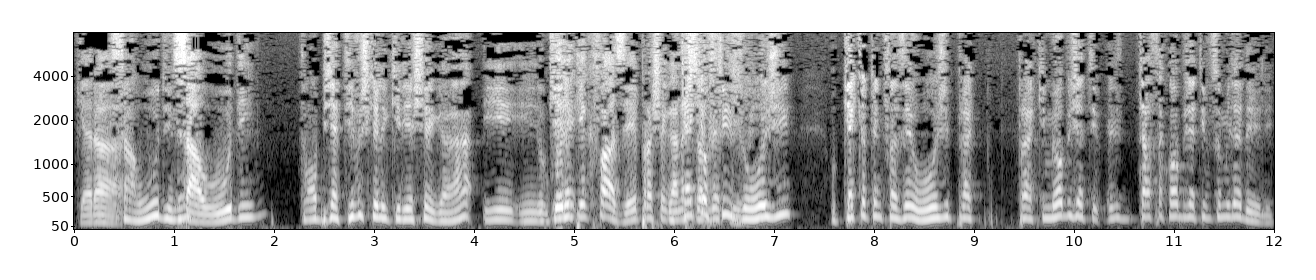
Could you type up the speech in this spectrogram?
que era. Saúde, né? Saúde. Então, objetivos que ele queria chegar e. e O que ele tinha que fazer pra chegar o que é nesse que eu objetivo. fiz hoje? O que é que eu tenho que fazer hoje para que meu objetivo. Ele traça qual é o objetivo da família dele?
